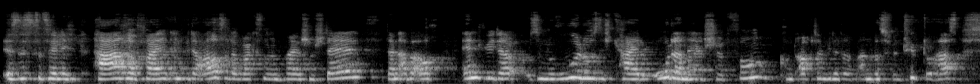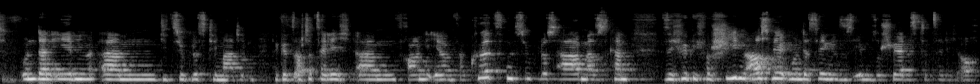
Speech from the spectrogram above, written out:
es ist tatsächlich, Haare fallen entweder aus oder wachsen an falschen Stellen, dann aber auch entweder so eine Ruhelosigkeit oder eine Erschöpfung, kommt auch dann wieder darauf an, was für ein Typ du hast, und dann eben ähm, die Zyklusthematiken. Da gibt es auch tatsächlich ähm, Frauen, die eher einen verkürzten Zyklus haben, also es kann sich wirklich verschieden auswirken und deswegen ist es eben so schwer, das tatsächlich auch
